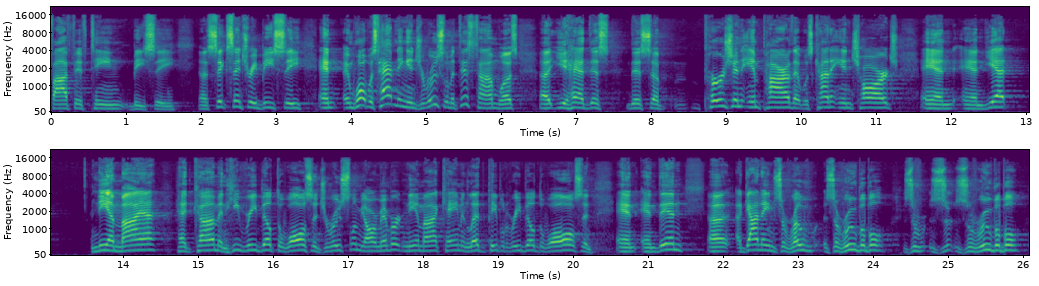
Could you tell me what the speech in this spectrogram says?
515 BC. uh, 6th century BC. And, and what was happening in Jerusalem at this time was uh, you had this, this uh, Persian empire that was kind of in charge, and, and yet Nehemiah had come and he rebuilt the walls of Jerusalem. Y'all remember Nehemiah came and led the people to rebuild the walls, and, and, and then uh, a guy named Zerubbabel, Zerubbabel,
